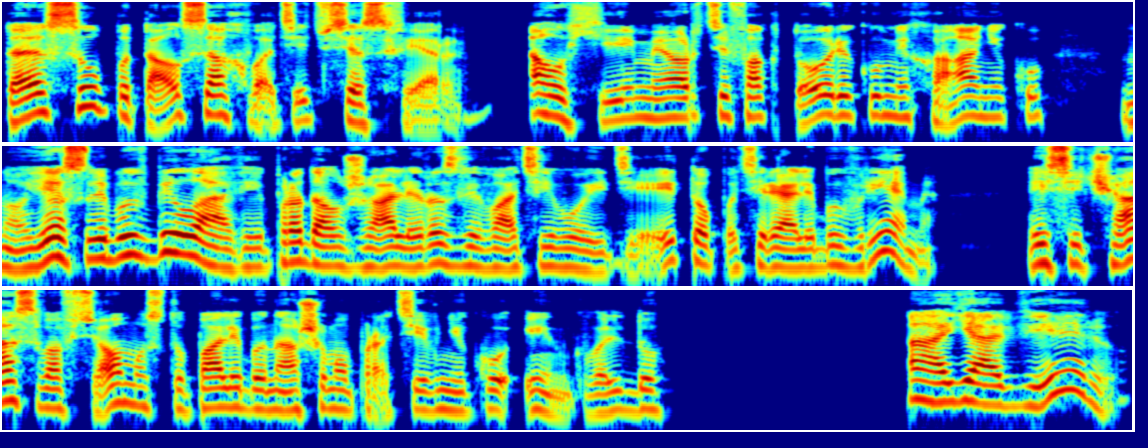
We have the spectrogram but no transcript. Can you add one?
Тессел пытался охватить все сферы, алхимию, артефакторику, механику, но если бы в Белавии продолжали развивать его идеи, то потеряли бы время, и сейчас во всем уступали бы нашему противнику Ингвальду. А я верю,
